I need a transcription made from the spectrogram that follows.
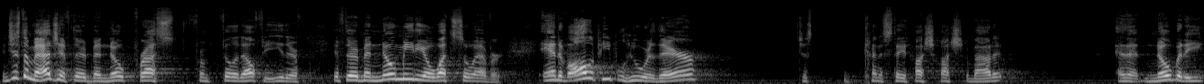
And just imagine if there had been no press from Philadelphia either, if, if there had been no media whatsoever. And of all the people who were there, just kind of stayed hush hush about it. And that nobody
